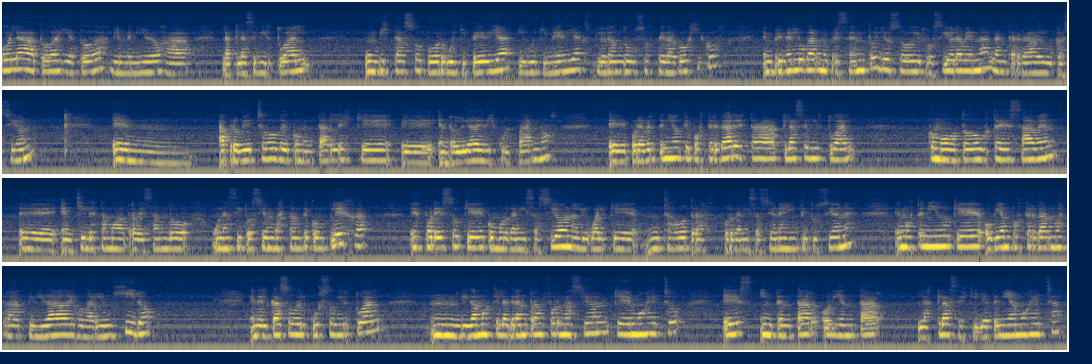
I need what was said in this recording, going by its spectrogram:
Hola a todas y a todas, bienvenidos a la clase virtual Un vistazo por Wikipedia y Wikimedia explorando usos pedagógicos. En primer lugar me presento, yo soy Rocío Aravena, la encargada de educación. Em, aprovecho de comentarles que, eh, en realidad de disculparnos, eh, por haber tenido que postergar esta clase virtual. Como todos ustedes saben, eh, en Chile estamos atravesando una situación bastante compleja. Es por eso que como organización, al igual que muchas otras organizaciones e instituciones, hemos tenido que o bien postergar nuestras actividades o darle un giro. En el caso del curso virtual, mm, digamos que la gran transformación que hemos hecho es intentar orientar las clases que ya teníamos hechas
